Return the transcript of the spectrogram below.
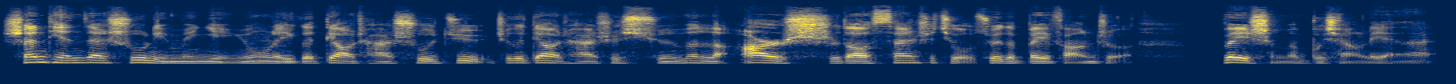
山田在书里面引用了一个调查数据，这个调查是询问了二十到三十九岁的被访者。为什么不想恋爱？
